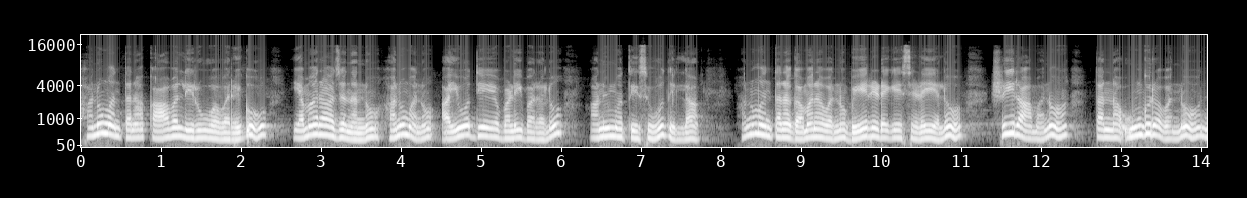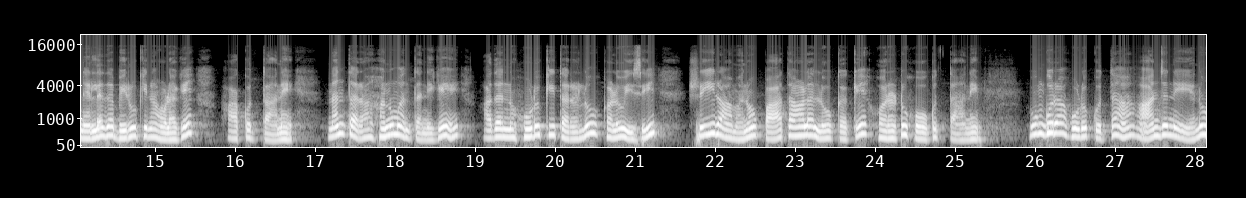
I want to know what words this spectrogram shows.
ಹನುಮಂತನ ಕಾವಲಿರುವವರೆಗೂ ಯಮರಾಜನನ್ನು ಹನುಮನು ಅಯೋಧ್ಯೆಯ ಬಳಿ ಬರಲು ಅನುಮತಿಸುವುದಿಲ್ಲ. ಹನುಮಂತನ ಗಮನವನ್ನು ಬೇರೆಡೆಗೆ ಸೆಳೆಯಲು ಶ್ರೀರಾಮನು ತನ್ನ ಉಂಗುರವನ್ನು ನೆಲದ ಬಿರುಕಿನ ಒಳಗೆ ಹಾಕುತ್ತಾನೆ. ನಂತರ ಹನುಮಂತನಿಗೆ ಅದನ್ನು ಹುಡುಕಿ ತರಲು ಕಳುಹಿಸಿ ಶ್ರೀರಾಮನು ಪಾತಾಳ ಲೋಕಕ್ಕೆ ಹೊರಟು ಹೋಗುತ್ತಾನೆ. ಉಂಗುರ ಹುಡುಕುತ್ತಾ ಆಂಜನೇಯನು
